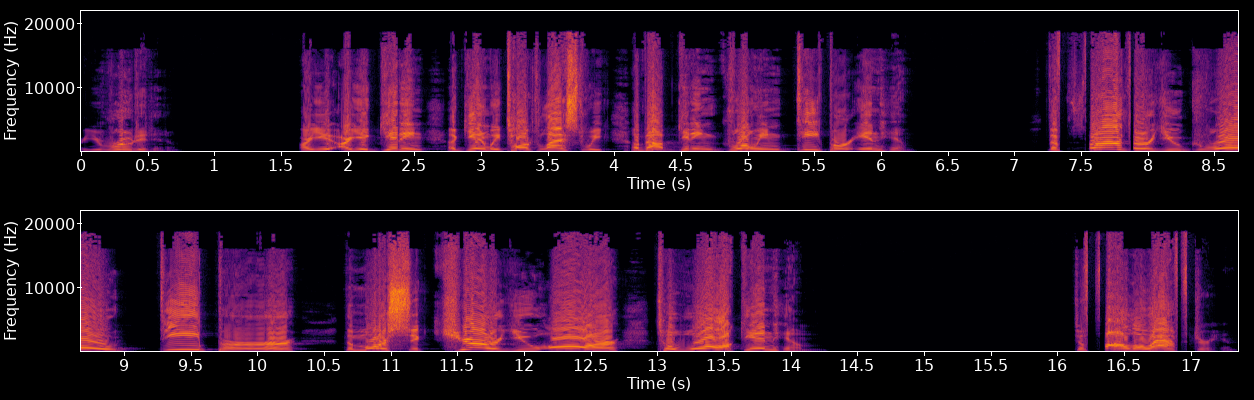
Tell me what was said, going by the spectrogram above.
Are you rooted in Him? Are you, are you getting, again, we talked last week about getting growing deeper in Him. The further you grow deeper, the more secure you are to walk in Him, to follow after Him,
